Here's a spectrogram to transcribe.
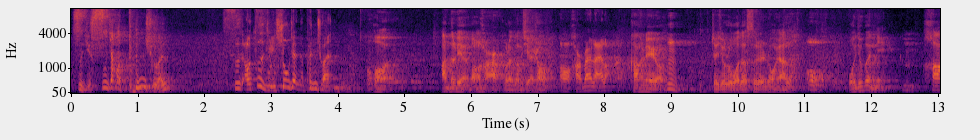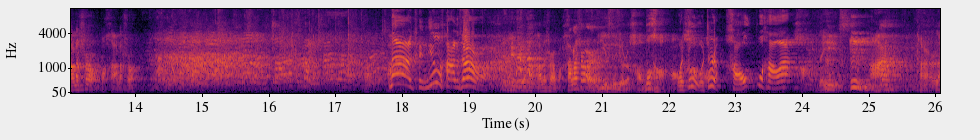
自己私家的喷泉。私哦自己修建的喷泉。我朋友安德烈王海儿过来给我介绍了，哦，海白来了。看看这个，嗯，这就是我的私人庄园了。哦，我就问你，哈拉哨不哈拉哨？那肯定哈拉哨啊！哈拉哨吧，哈拉哨的意思就是好不好？我对我知道，好不好啊？好的意思。嗯啊，看着了，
